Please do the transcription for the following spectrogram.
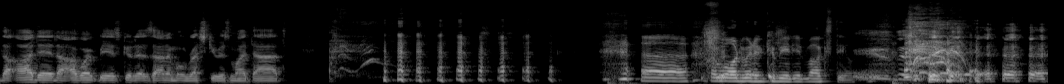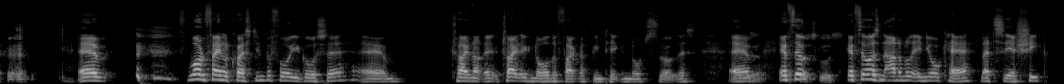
the idea that I won't be as good as animal rescue as my dad. uh, award-winning comedian Mark Steel. Um, one final question before you go, sir. Um, try not to, try to ignore the fact I've been taking notes throughout this. Um, Yeah, if there if there was an animal in your care, let's say a sheep,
